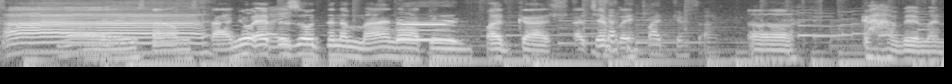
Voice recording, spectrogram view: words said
Ah! Ay, kumusta? New episode na naman ng ating podcast. At syempre... podcast, ah. Uh, grabe man.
